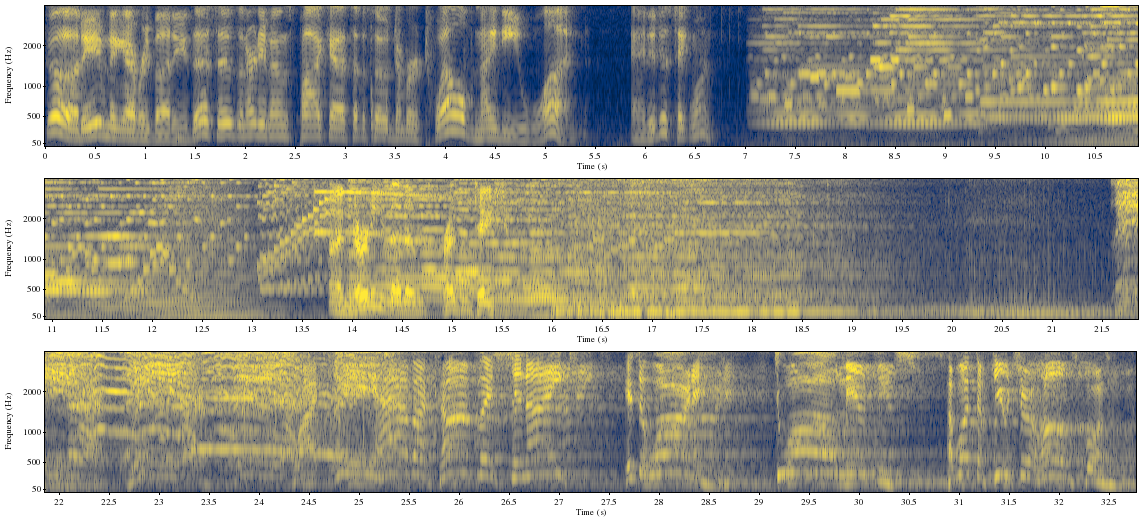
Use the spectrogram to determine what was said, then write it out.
Good evening, everybody. This is the Nerdy Venoms Podcast, episode number 1291, and it is take one. A Nerdy Venoms presentation. What we have accomplished tonight is a warning to all mutants of what the future holds for them.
